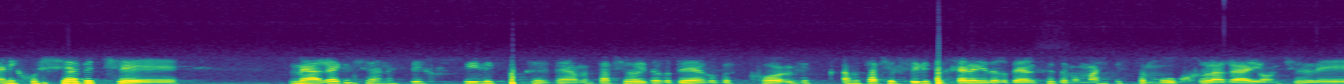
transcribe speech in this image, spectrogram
אני חושבת שמהרגע שהנסיך פיליפ כזה, המצב שלו הידרדר, והמצב של פיליפ החל להידרדר כזה ממש בסמוך לראיון של אה,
